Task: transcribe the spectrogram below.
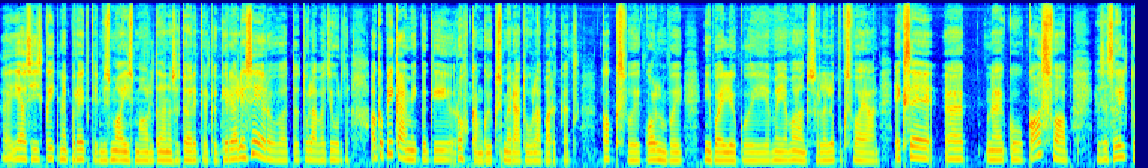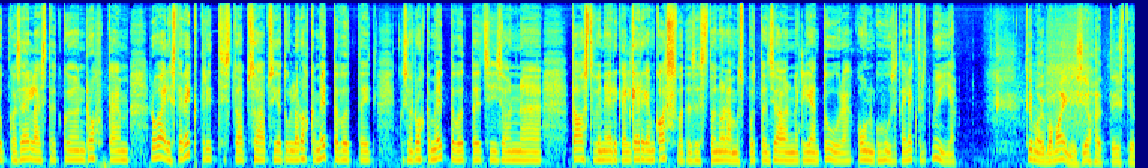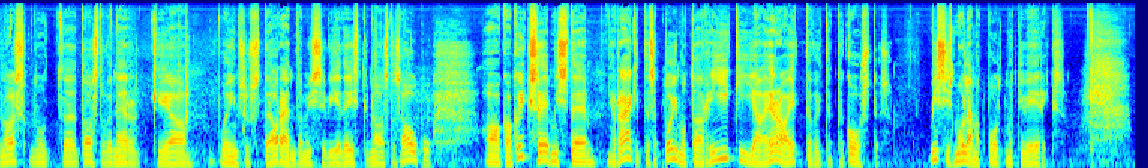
ja siis kõik need projektid, mis maismaal tõenäoliselt ühel hetkel ikkagi realiseeruvad, tulevad juurde, aga pigem ikkagi rohkem kui üks meretuulepark, et kaks või kolm või nii palju, kui meie majandusele lõpuks vaja on. eks see äh, nagu kasvab ja see sõltub ka sellest, et kui on rohkem rohelist elektrit, siis tuleb, saab siia tulla rohkem ettevõtteid, kui on rohkem ettevõtteid, siis on äh, taastuvenergial kergem kasvada, sest on olemas potentsiaalne klientuur, on kuhu seda elektrit müüa tema juba mainis jah, et Eesti on lasknud äh, taastuvenergia võimsuste arendamisse viieteistkümne aastase augu, aga kõik see, mis te räägite, saab toimuda riigi ja eraettevõtjate koostöös mis siis mõlemat poolt motiveeriks?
